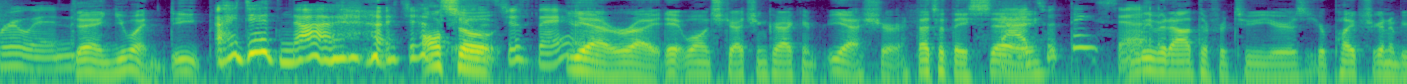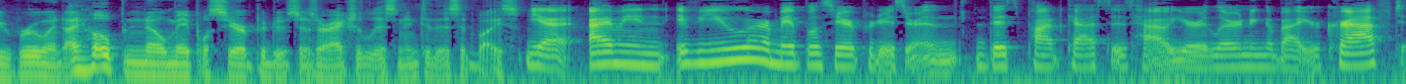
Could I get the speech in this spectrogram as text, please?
ruin. Dang, you went deep. I did not. I just Also, it was just there. Yeah, right. It won't stretch and crack. And, yeah, sure. That's what they say. that's what they said. Leave it out there for two years. Your pipes are going to be ruined. I hope no maple syrup producers are actually listening to this advice. Yeah, I mean, if you are a maple syrup producer and this podcast is how you're learning about your craft,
